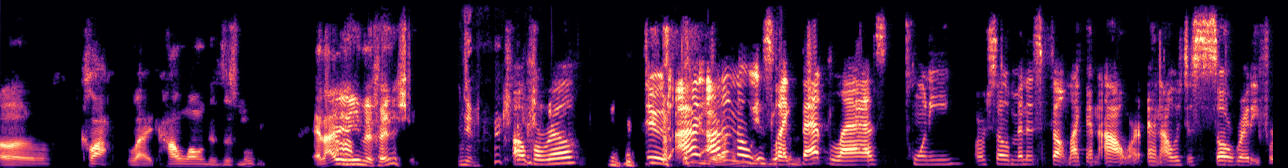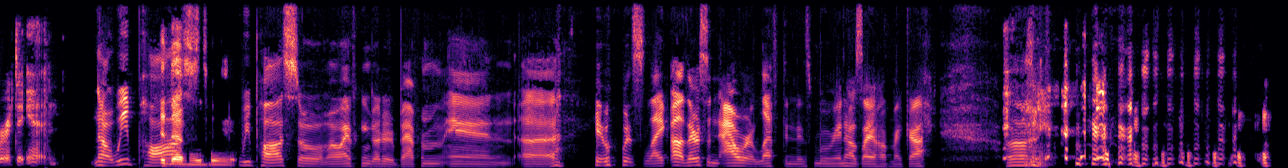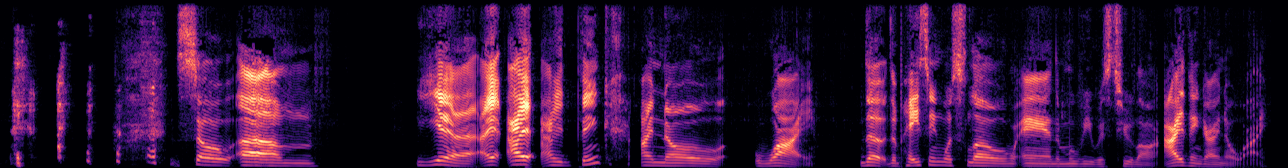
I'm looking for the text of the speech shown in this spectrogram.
uh, clock, like, how long is this movie? And I didn't Um, even finish it. Oh, for real? Dude, I, Yeah, I don't know. It's like that last 20 or so minutes felt like an hour, and I was just so ready for it to end. No, we paused. definitely. We paused so my wife can go to the bathroom, and uh, it was like, oh, there's an hour left in this movie, and I was like, oh my god. So, um, yeah, I, I, I think I know why the the pacing was slow and the movie was too long. I think I know why.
